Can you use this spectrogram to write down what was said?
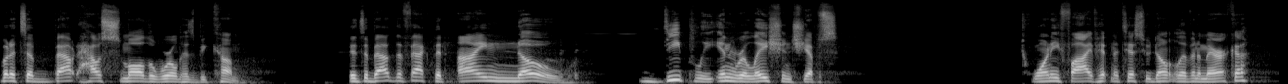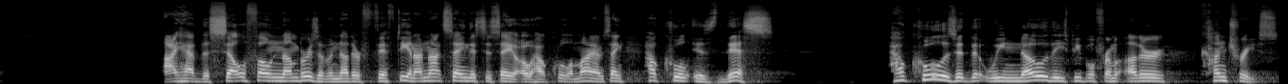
But it's about how small the world has become. It's about the fact that I know deeply in relationships 25 hypnotists who don't live in America. I have the cell phone numbers of another 50, and I'm not saying this to say, oh, how cool am I? I'm saying, how cool is this? How cool is it that we know these people from other countries,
